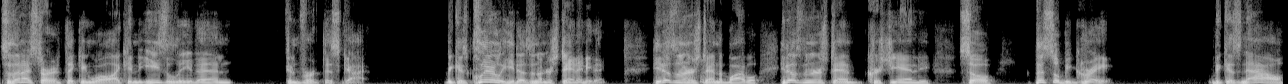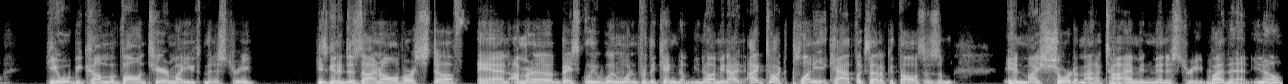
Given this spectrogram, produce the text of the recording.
So then I started thinking, well, I can easily then convert this guy because clearly he doesn't understand anything. He doesn't understand the Bible. He doesn't understand Christianity. So this will be great because now he will become a volunteer in my youth ministry. He's going to design all of our stuff, and I'm going to basically win one for the kingdom. You know, I mean, I, I talked plenty of Catholics out of Catholicism in my short amount of time in ministry by mm-hmm. then, you know,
